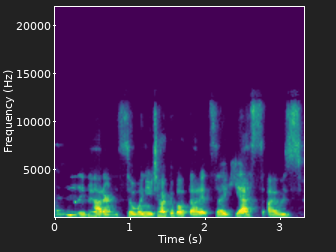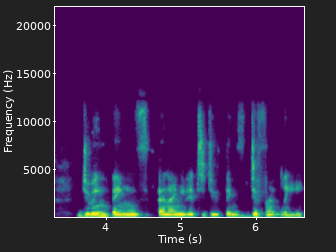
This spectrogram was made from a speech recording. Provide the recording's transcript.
definitely patterns. So when you talk about that, it's like, yes, I was doing things and I needed to do things differently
